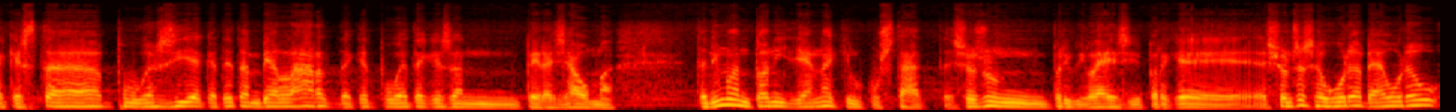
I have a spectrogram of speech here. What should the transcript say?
aquesta poesia que té també l'art d'aquest poeta que és en Pere Jaume. Tenim l'Antoni Llena aquí al costat. Això és un privilegi, perquè això ens assegura veure-ho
